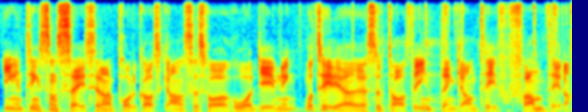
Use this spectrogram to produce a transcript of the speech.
Ingenting som sägs i denna podcast ska anses vara rådgivning och tidigare resultat är inte en garanti för framtiden.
